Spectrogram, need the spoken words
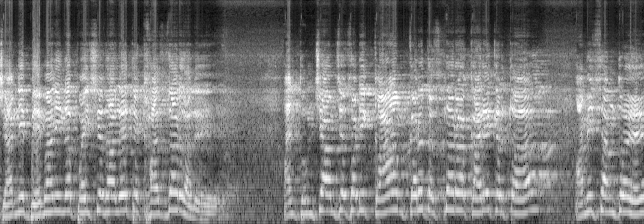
ज्यांनी बेमानीनं पैसे झाले ते खासदार झाले. आणि तुमच्या आमच्यासाठी काम करत असणारा कार्यकर्ता आम्ही सांगतोय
